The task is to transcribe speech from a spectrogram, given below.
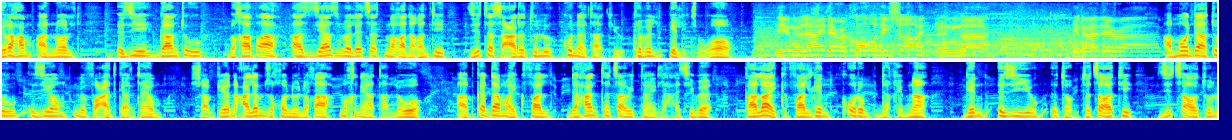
ግራሃም ኣርኖልድ እዚ ጋንትኡ ብካብኣ ኣዝያ ዝበለጸት መቐናቕንቲ ዝተሳዕረትሉ ኩነታት እዩ ክብል ገሊጽዎ። ኣብ መወዳእትኡ እዚኦም ንፉዓት ጋንታ'ዮም። ሻምፕዮን ዓለም ዝኾኑሉ ከኣ ምኽንያት ኣለዎ። ኣብ ቀዳማይ ክፋል ደሓን ተጻዊትና ኢለ ሓሲበ፣ ካልኣይ ክፋል ግን ቁሩብ ደኺምና። ግን እዚ እዩ እቶም ተጻወቲ ዝጻወቱሉ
